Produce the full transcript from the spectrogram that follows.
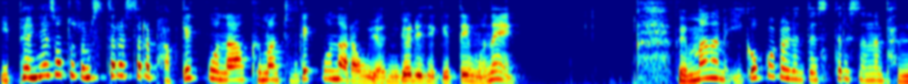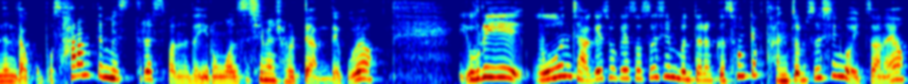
입행해서도 좀 스트레스를 받겠구나 그만두겠구나라고 연결이 되기 때문에 웬만하면 이것과 관련된 스트레스는 받는다고 뭐 사람 때문에 스트레스 받는다 이런 건 쓰시면 절대 안 되고요. 우리 우은 자기소개서 쓰신 분들은 그 성격 단점 쓰신 거 있잖아요.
